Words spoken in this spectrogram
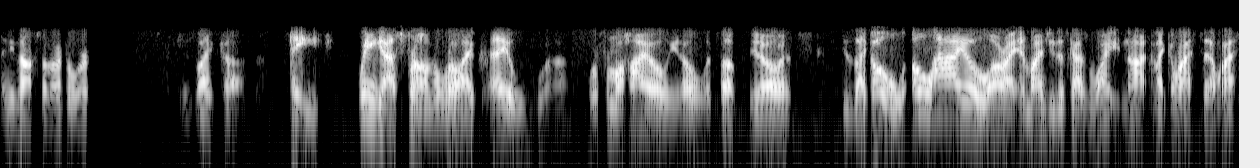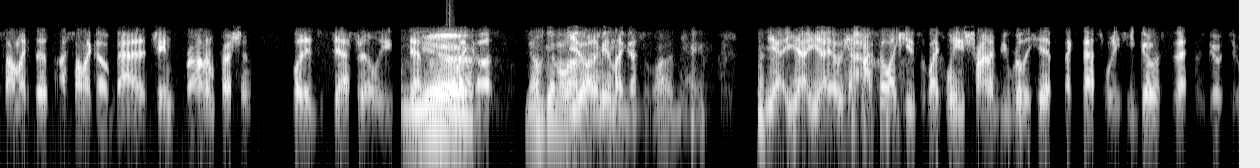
and he knocks on our door. He's like, uh, "Hey, where you guys from?" And we're like, "Hey, uh, we're from Ohio. You know, what's up? You know." And he's like, "Oh, Ohio, all right." And mind you, this guy's white. Not like when I said when I sound like this, I sound like a bad James Brown impression, but it's definitely definitely Yeah. like a I was getting a lot You know what I mean? Like a- a lot of James. yeah, yeah, yeah. I feel like he's like when he's trying to be really hip, like that's what he goes to. That's his go-to.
